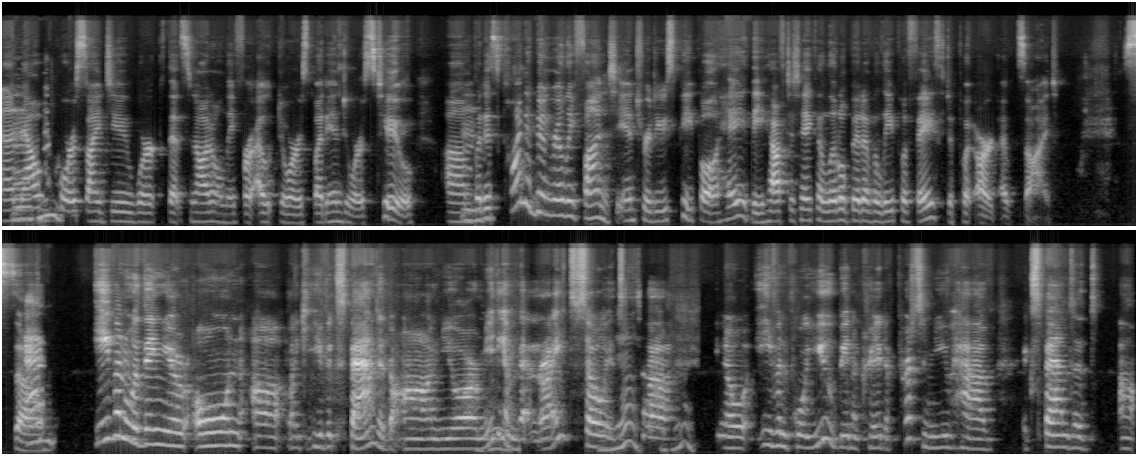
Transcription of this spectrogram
and mm-hmm. now, of mm-hmm. course, I do work that's not only for outdoors, but indoors too. Um, mm-hmm. But it's kind of been really fun to introduce people hey, they have to take a little bit of a leap of faith to put art outside. So, and even within your own, uh, like you've expanded on your mm-hmm. medium, then, right? So it's, mm-hmm. uh, mm-hmm. you know, even for you being a creative person, you have expanded, uh,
